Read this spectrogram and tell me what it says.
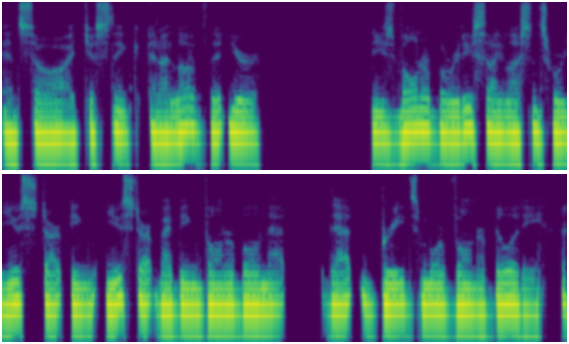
and so i just think and i love that you're these vulnerable relief society lessons where you start being you start by being vulnerable and that that breeds more vulnerability.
